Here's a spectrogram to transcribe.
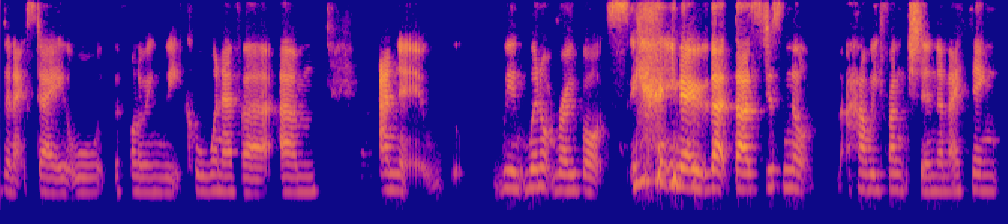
the next day or the following week or whenever um, and we, we're not robots you know that that's just not how we function. And i think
